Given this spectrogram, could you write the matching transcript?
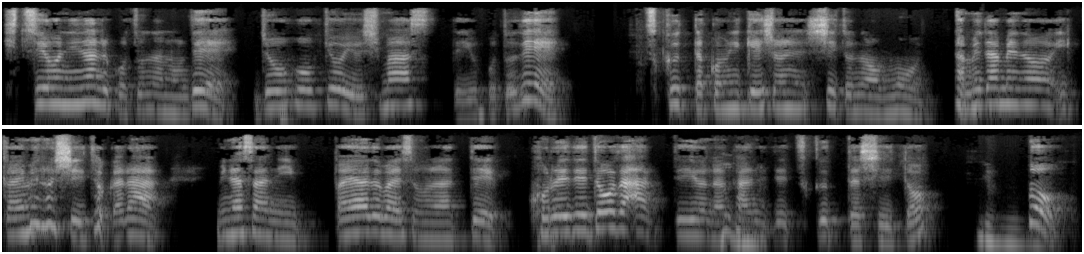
必要になることなので、情報共有しますっていうことで、作ったコミュニケーションシートのもうダメダメの1回目のシートから皆さんにいっぱいアドバイスもらって、これでどうだっていうような感じで作ったシート。と、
